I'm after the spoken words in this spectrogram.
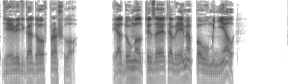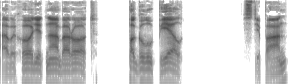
Девять годов прошло. Я думал, ты за это время поумнел, а выходит наоборот, поглупел. Степан,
